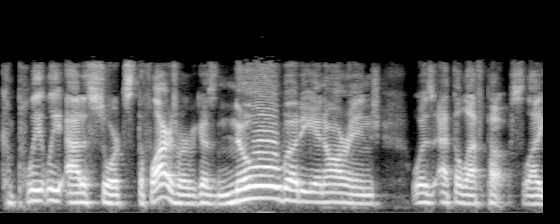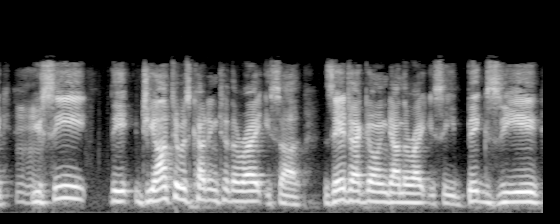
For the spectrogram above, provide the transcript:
completely out of sorts the Flyers were because nobody in orange was at the left post. Like mm-hmm. you see the Gionta was cutting to the right. You saw Zajac going down the right. You see Big Z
